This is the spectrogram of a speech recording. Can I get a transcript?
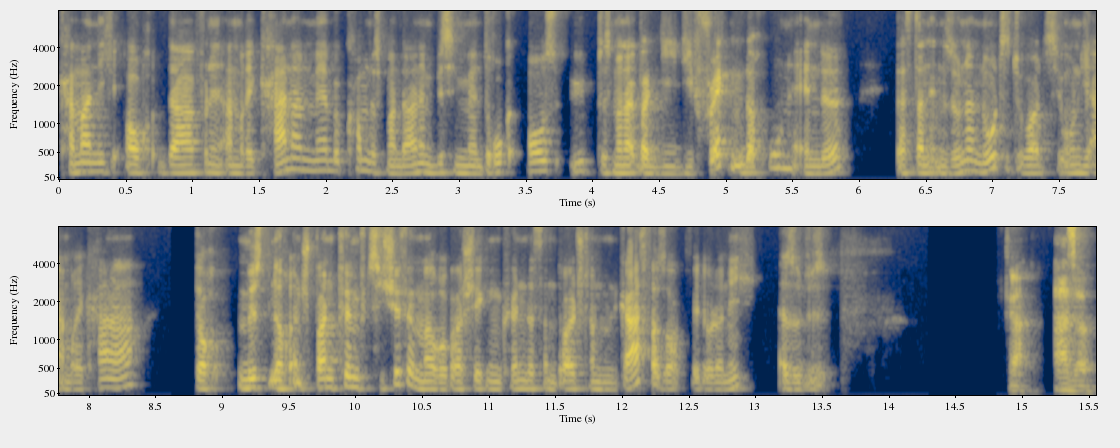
kann man nicht auch da von den Amerikanern mehr bekommen, dass man da ein bisschen mehr Druck ausübt, dass man aber die, die fracken doch ohne Ende, dass dann in so einer Notsituation die Amerikaner doch müssten doch entspannt 50 Schiffe mal rüberschicken können, dass dann Deutschland mit Gas versorgt wird, oder nicht? Also ja, also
